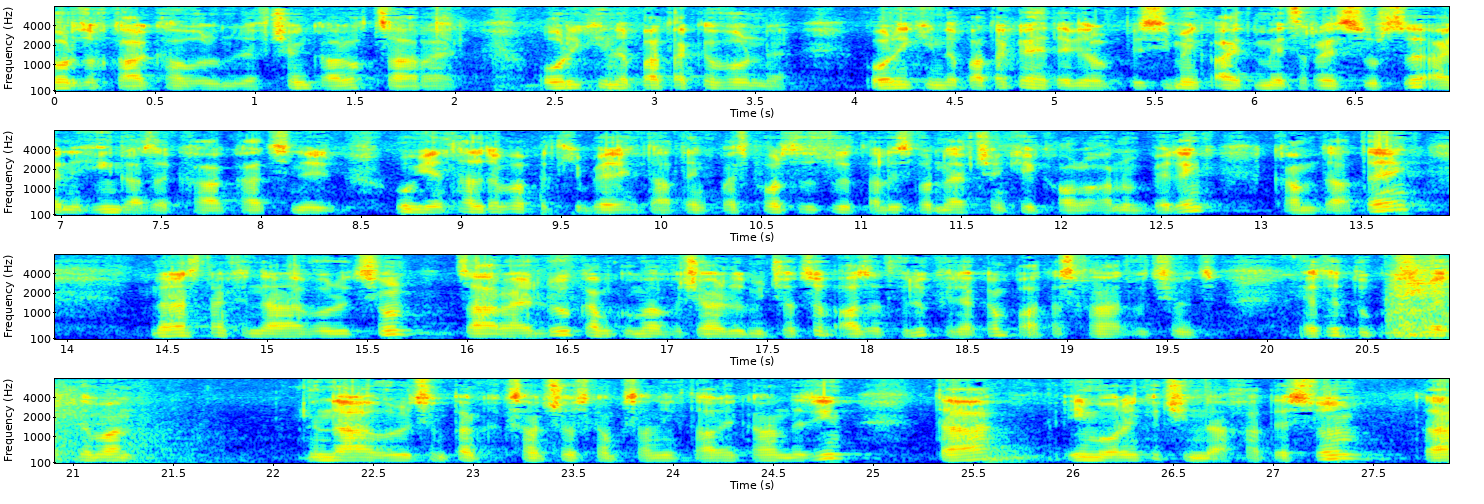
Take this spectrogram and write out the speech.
գործող կարգավորումներով չեն կարող ծառայել։ Օրենքի նպատակը ո՞րն է։ Օրենքի նպատակը հետևյալ, որպեսզի մենք այդ մեծ ռեսուրսը, այն 5000 քաղաքացիներին, ով ենթադրաբար պետք է բերենք դատենք, բայց փորձը ցույց է տալիս, որ նաև չենք կարողանում բերենք կամ դատենք, նրանց տանք հնարավորություն ծառայելու կամ գումավճարելու միջոցով ազատվելու քրեական պատասխանատվությունից։ Եթե դուք ուզում եք նման հնարավորություն տանք 24 կամ 25 տարեկաններին, դա իմ օրենքը չի նախատեսում, դա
